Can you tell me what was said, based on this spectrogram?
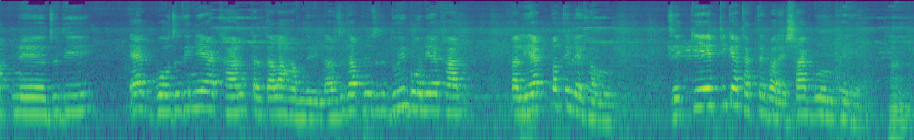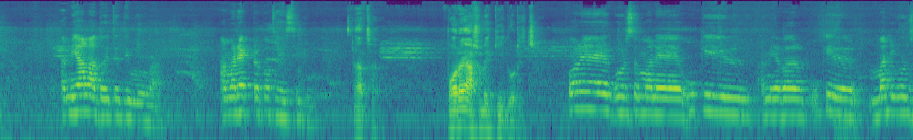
আপনি যদি এক বউ যদি নিয়ে খান তাহলে তাহলে আলহামদুলিল্লাহ। আর যদি আপনি যদি দুই বউ নিয়ে খান তাহলে এক পাতিলে খামু। যে কে টিকে থাকতে পারে শাক নুন খাইয়ে। আমি আলাদা হইতে দিব না। আমার একটা কথাই ছিল। আচ্ছা। পরে আসলে কি ঘটেছে? পরে ঘুরছে মানে উকিল আমি আবার উকিল মানিগঞ্জ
